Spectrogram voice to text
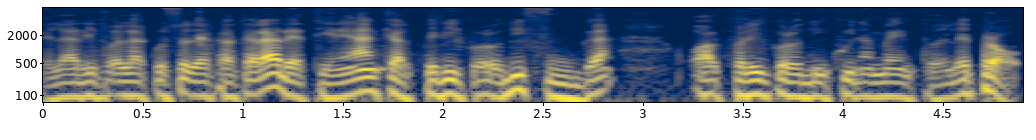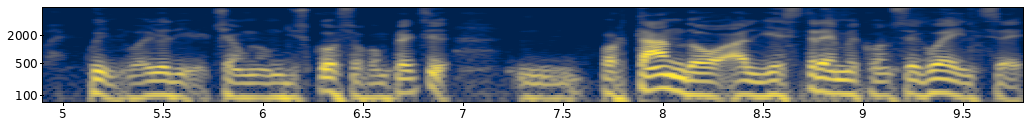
la, la custodia cautelare attiene anche al pericolo di fuga o al pericolo di inquinamento delle prove. Quindi voglio dire, c'è un, un, discorso complessivo. Mm, portando agli estreme conseguenze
